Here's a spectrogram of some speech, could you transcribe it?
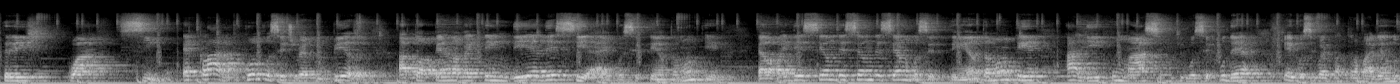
três, quatro, cinco. É claro que quando você estiver com peso, a tua perna vai tender a descer, aí você tenta manter. Ela vai descendo, descendo, descendo, você tenta manter ali o máximo que você puder, que aí você vai estar trabalhando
